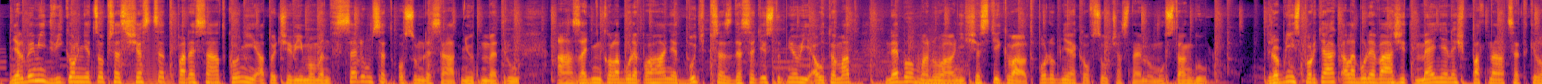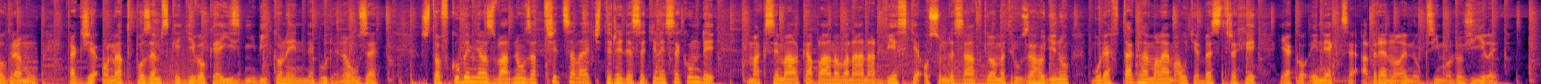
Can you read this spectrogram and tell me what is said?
Měl by mít výkon něco přes 650 koní a točivý moment 780 Nm a zadní kola bude pohánět buď přes 10-stupňový automat nebo manuální šestikvalt, podobně jako v současném Mustangu. Drobný sporták ale bude vážit méně než 1500 kg, takže o nadpozemsky divoké jízdní výkony nebude nouze. Stovku by měl zvládnout za 3,4 sekundy. Maximálka plánovaná na 280 km za hodinu bude v takhle malém autě bez střechy jako injekce adrenalinu přímo do žíly.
